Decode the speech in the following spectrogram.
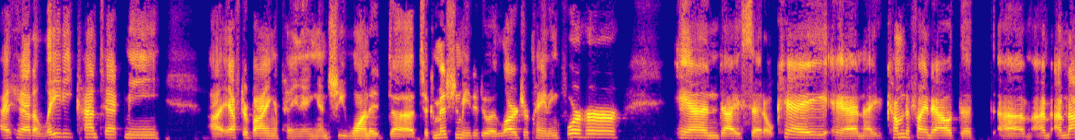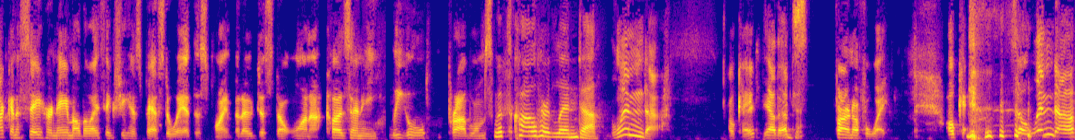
I had a lady contact me uh, after buying a painting, and she wanted uh, to commission me to do a larger painting for her. And I said okay, and I come to find out that um, I'm, I'm not going to say her name, although I think she has passed away at this point, but I just don't want to cause any legal problems. Let's call her Linda. Linda. Okay, yeah, that's far enough away. Okay, so Linda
